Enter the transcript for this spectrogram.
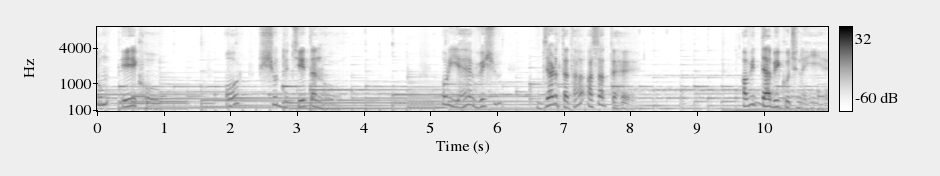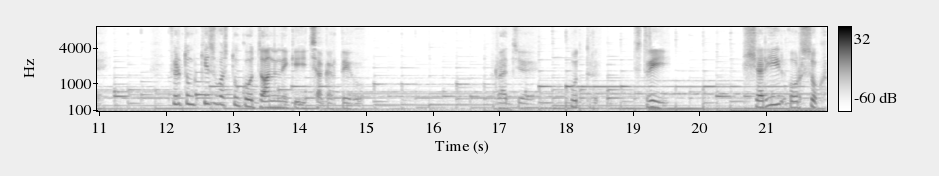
तुम एक हो और शुद्ध चेतन हो और यह विश्व जड़ तथा असत्य है। अविद्या भी कुछ नहीं है। फिर तुम किस वस्तु को जानने की इच्छा करते हो? राज्य, पुत्र, स्त्री, शरीर और सुख।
